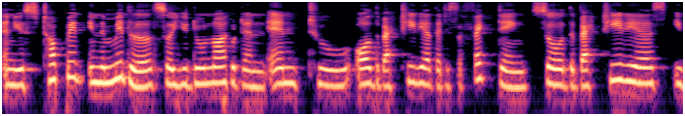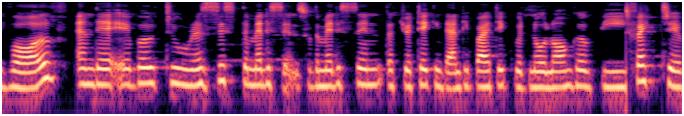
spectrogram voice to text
and you stop it in the middle, so you do not put an end to all the bacteria that is affecting. So the bacteria's evolve and they're able to resist the medicine. So the medicine that you're taking, the antibiotic, would no longer be effective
